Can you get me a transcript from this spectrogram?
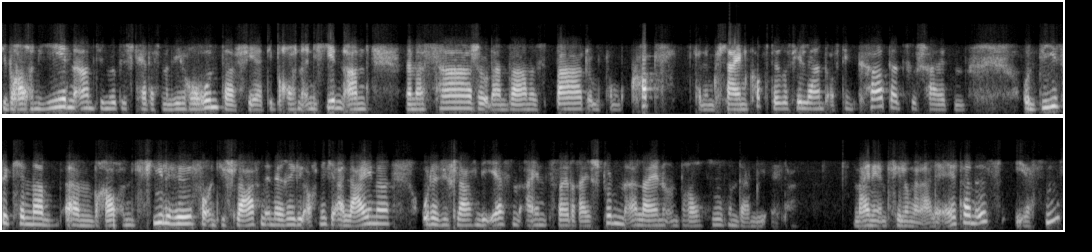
Die brauchen jeden Abend die Möglichkeit, dass man sie runterfährt. Die brauchen eigentlich jeden Abend eine Massage oder ein warmes Bad, um vom Kopf von dem kleinen Kopf, der so viel lernt, auf den Körper zu schalten. Und diese Kinder ähm, brauchen viel Hilfe und die schlafen in der Regel auch nicht alleine oder sie schlafen die ersten ein, zwei, drei Stunden alleine und brauchen, suchen dann die Eltern. Meine Empfehlung an alle Eltern ist, erstens,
